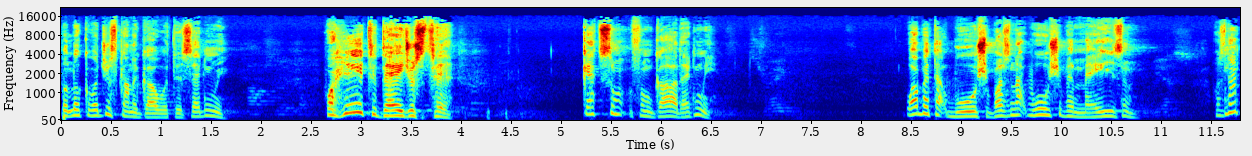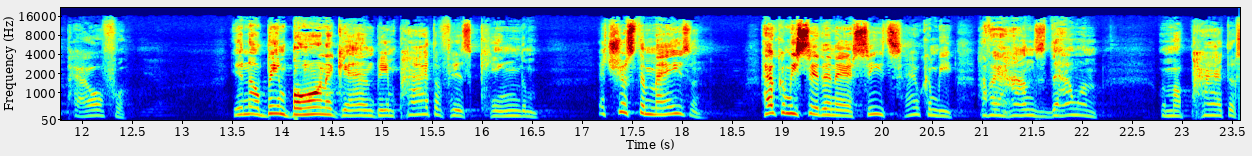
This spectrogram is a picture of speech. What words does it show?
But look, we're just going to go with this, aren't we? We're here today just to get something from God, aren't we? What about that worship? Wasn't that worship amazing? Wasn't that powerful? You know, being born again, being part of His kingdom, it's just amazing. How can we sit in our seats? How can we have our hands down I'm a part of,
